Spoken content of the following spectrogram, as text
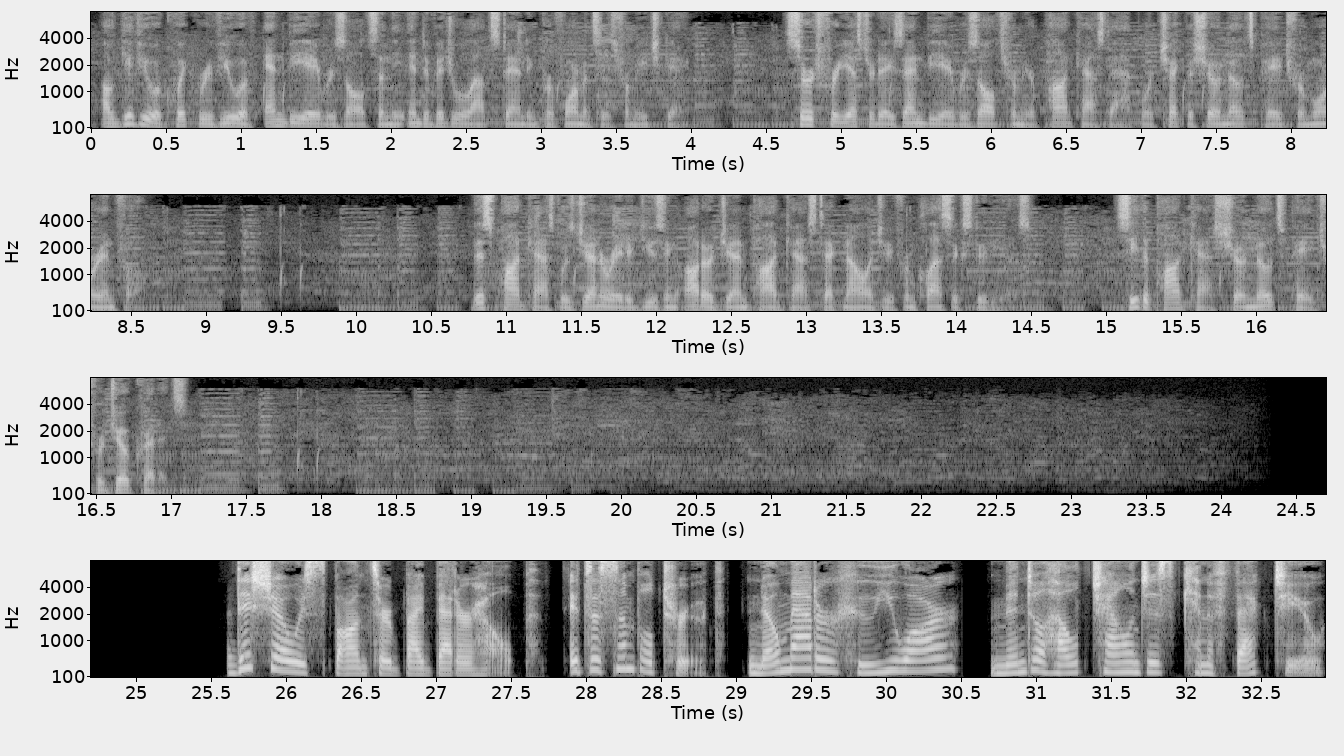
I'll give you a quick review of NBA results and the individual outstanding performances from each game. Search for yesterday's NBA results from your podcast app or check the show notes page for more info. This podcast was generated using AutoGen podcast technology from Classic Studios. See the podcast show notes page for joke credits. This show is sponsored by BetterHelp. It's a simple truth. No matter who you are, mental health challenges can affect you,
